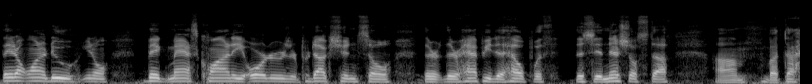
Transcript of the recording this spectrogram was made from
They don't want to do, you know, big mass quantity orders or production, so they're they're happy to help with this initial stuff. Um, but uh,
